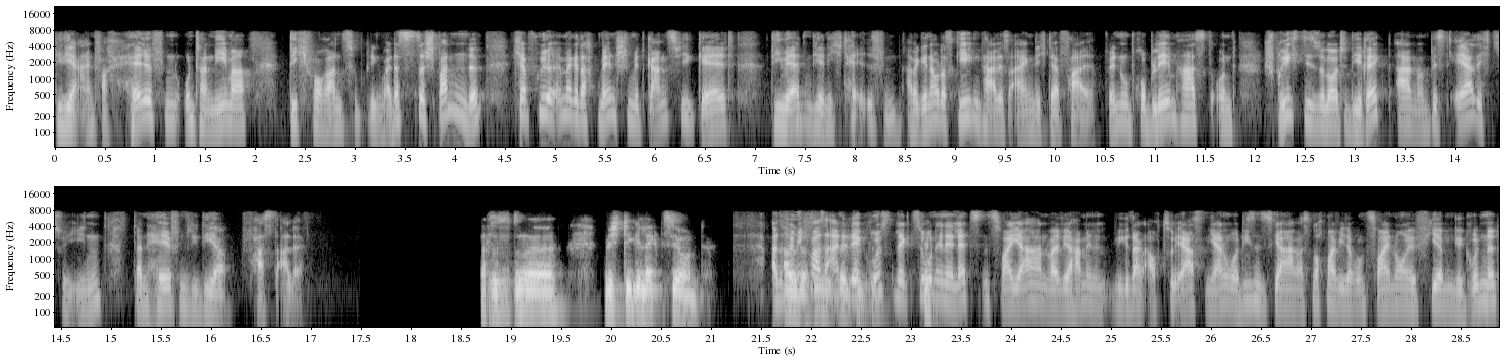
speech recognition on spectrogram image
die dir einfach helfen, Unternehmer dich voranzubringen. Weil das ist das Spannende. Ich habe früher immer gedacht, Menschen mit ganz viel Geld, die werden dir nicht helfen. Aber genau das Gegenteil ist eigentlich der Fall. Wenn du ein Problem hast und sprichst diese Leute direkt an und bist ehrlich zu ihnen, dann helfen sie dir fast alle. Das ist eine wichtige Lektion. Also für also mich war es eine der größten Lektionen in den letzten zwei Jahren, weil wir haben, wie gesagt, auch zum 1. Januar dieses Jahres nochmal wiederum zwei neue Firmen gegründet.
